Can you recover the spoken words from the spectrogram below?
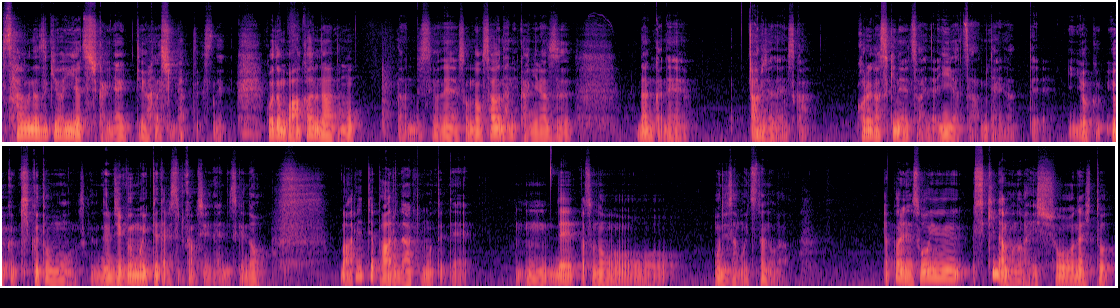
サウナ好きはいいやつしかいないっていう話になってですね。これでも分かるなと思ったんですよね。そのサウナに限らずなんかねあるじゃないですか。これが好きなやつはいいやつだみたいなって。よくよく聞くと思うんですけどで自分も言ってたりするかもしれないんですけど、まあ、あれってやっぱあるなと思ってて、うん、でやっぱそのおじいさんも言ってたのがやっぱりねそういう好きなものが一緒な人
